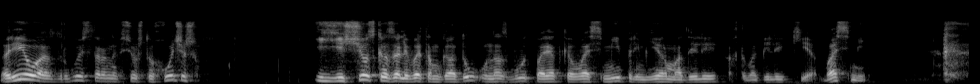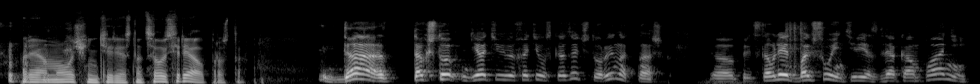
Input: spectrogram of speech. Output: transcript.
Рио, а с другой стороны все, что хочешь. И еще сказали, в этом году у нас будет порядка 8 премьер-моделей автомобилей Kia. 8. Прямо очень интересно. Целый сериал просто. Да, так что я тебе хотел сказать, что рынок наш представляет большой интерес для компаний.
